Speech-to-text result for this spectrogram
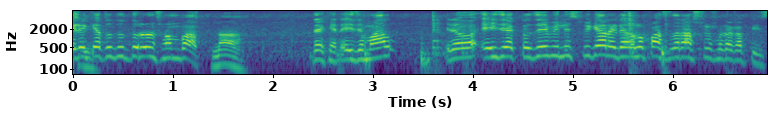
এটা কত দূর দূরানো সম্ভব? না। দেখেন এই যে মাল এটা এই যে একটা জেবিএল স্পিকার এটা হলো পাঁচ হাজার আটশোশো টাকা পিস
